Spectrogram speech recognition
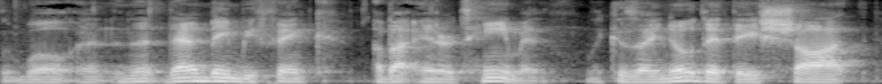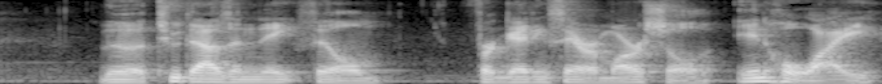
Well, and that made me think about entertainment because I know that they shot the 2008 film Forgetting Sarah Marshall in Hawaii.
